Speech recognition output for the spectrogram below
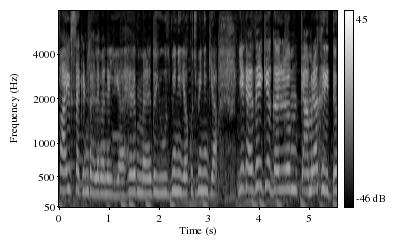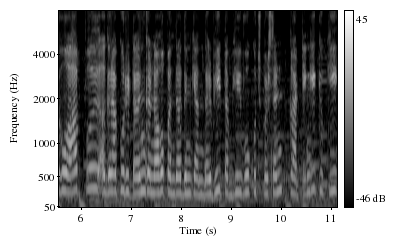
फाइव सेकंड पहले मैंने लिया है मैंने तो यूज़ भी नहीं किया कुछ भी नहीं किया। ये कहते हैं कि अगर कैमरा खरीदते हो आप अगर आपको रिटर्न करना हो पंद्रह दिन के अंदर भी तभी वो कुछ परसेंट काटेंगे क्योंकि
